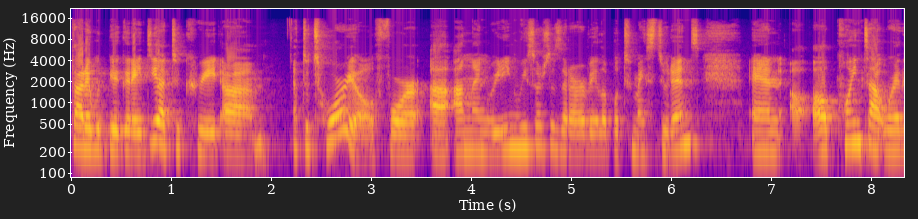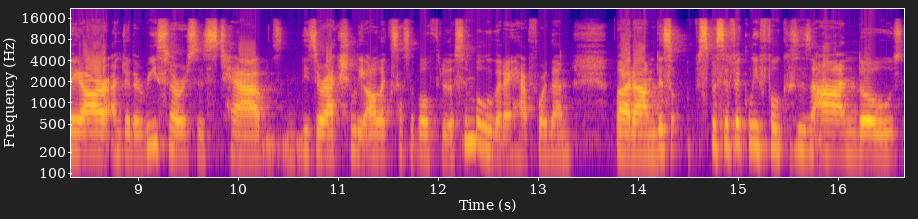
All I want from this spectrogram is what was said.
thought it would be a good idea to create. Um, a tutorial for uh, online reading resources that are available to my students and I'll point out where they are under the resources tab. These are actually all accessible through the Symbaloo that I have for them but um, this specifically focuses on those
